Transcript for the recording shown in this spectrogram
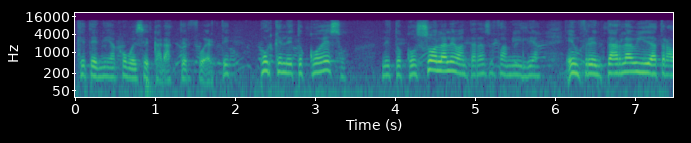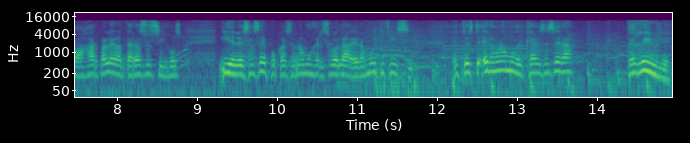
que tenía como ese carácter fuerte, porque le tocó eso. Le tocó sola levantar a su familia, enfrentar la vida, trabajar para levantar a sus hijos. Y en esas épocas una mujer sola era muy difícil. Entonces era una mujer que a veces era terrible,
